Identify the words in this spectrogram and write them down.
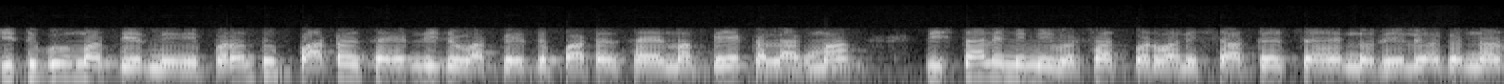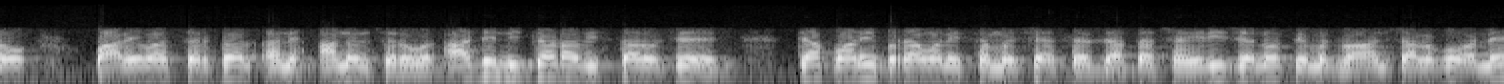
સિદ્ધપુરમાં તેર મીમી. પરંતુ પાટણ શહેરની જો વાત કરીએ તો પાટણ શહેરમાં બે કલાકમાં પિસ્તાલીસ મીમી વરસાદ પડવાની સાથે શહેરનો રેલવે ગરનાળો પારેવા સર્કલ અને આનંદ સરોવર. આ જે નીચાણા વિસ્તારો છે, ત્યાં પાણી ભરાવાની સમસ્યા સર્જાતા શહેરીજનો તેમજ વાહન ચાલકો અને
